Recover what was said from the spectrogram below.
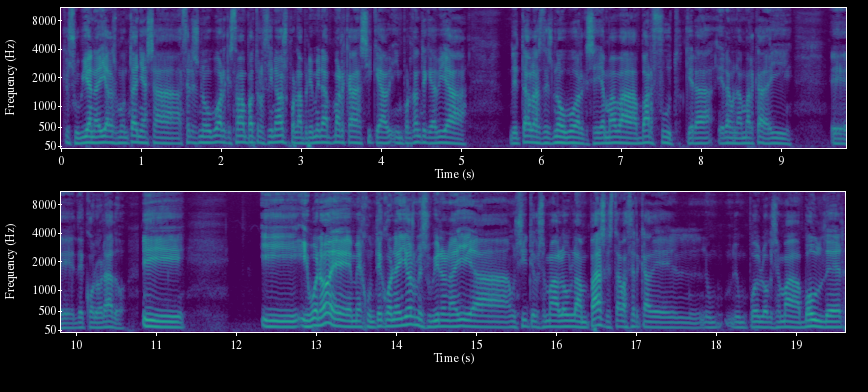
que subían ahí a las montañas a hacer snowboard, que estaban patrocinados por la primera marca así que importante que había de tablas de snowboard, que se llamaba Barfoot, que era, era una marca de eh, Colorado. Y bueno, eh, me junté con ellos, me subieron ahí a un sitio que se llamaba Lowland Pass, que estaba cerca de un, de un pueblo que se llamaba Boulder.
